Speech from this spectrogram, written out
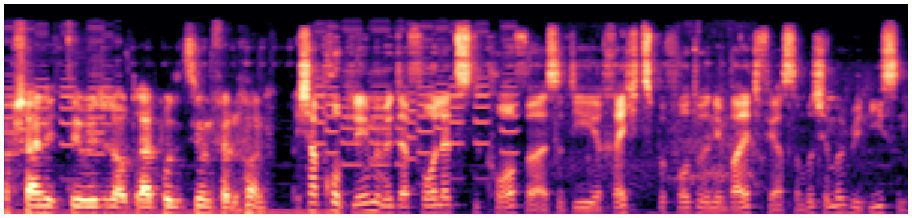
wahrscheinlich theoretisch auch drei Positionen verloren. Ich habe Probleme mit der vorletzten Kurve, also die rechts, bevor du in den Wald fährst. Da muss ich immer releasen.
